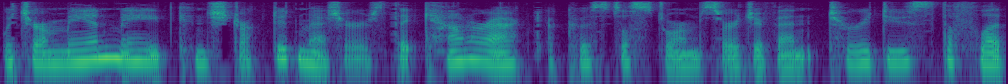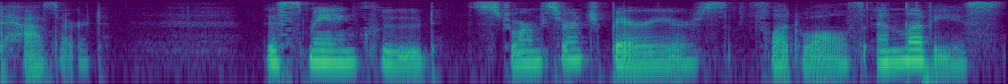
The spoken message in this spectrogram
which are man-made constructed measures that counteract a coastal storm surge event to reduce the flood hazard. This may include storm surge barriers, flood walls, and levees.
